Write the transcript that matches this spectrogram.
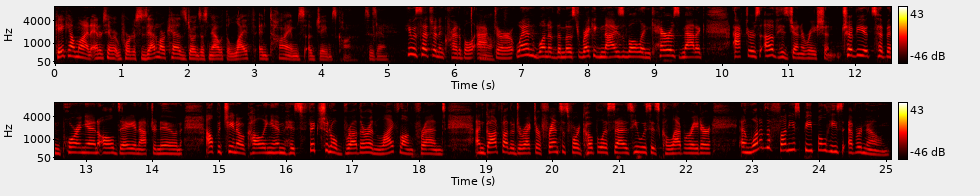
KCAL 9 entertainment reporter Suzanne Marques joins us now with the life and times of James Caan. Suzanne. He was such an incredible ah. actor oh. and one of the most recognizable and charismatic actors of his generation. Tributes have been pouring in all day and afternoon. Al Pacino calling him his fictional brother and lifelong friend. And Godfather director Francis Ford Coppola says he was his collaborator and one of the funniest people he's ever known.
